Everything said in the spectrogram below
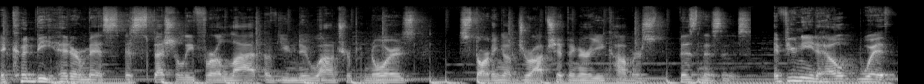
it could be hit or miss, especially for a lot of you new entrepreneurs starting up dropshipping or e-commerce businesses. If you need help with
